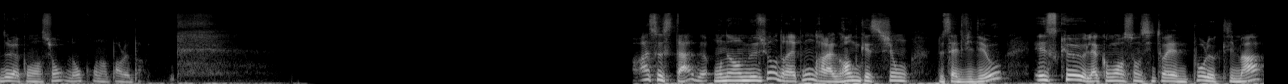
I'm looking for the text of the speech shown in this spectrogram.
de la Convention, donc on n'en parle pas. À ce stade, on est en mesure de répondre à la grande question de cette vidéo, est-ce que la Convention citoyenne pour le climat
